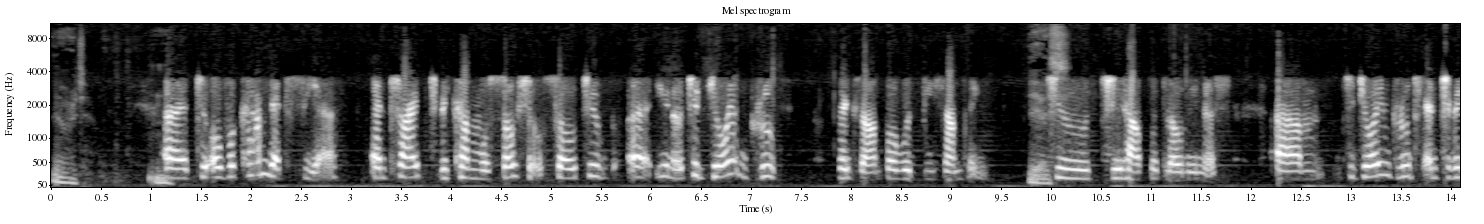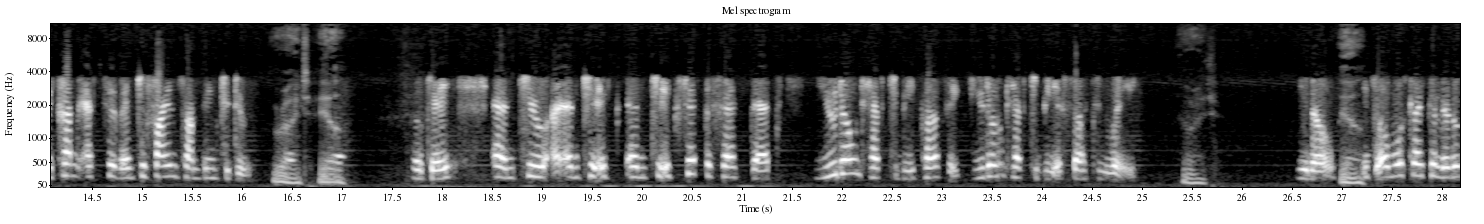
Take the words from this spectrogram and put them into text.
right. uh, to overcome that fear and try to become more social. So to uh, you know to join groups, for example, would be something Yes. to to help with loneliness. Um, to join groups and to become active and to find something to do. Right. Yeah. okay and to and to and to accept the fact that you don't have to be perfect you don't have to be a certain way right. you know Yeah. it's almost like a little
